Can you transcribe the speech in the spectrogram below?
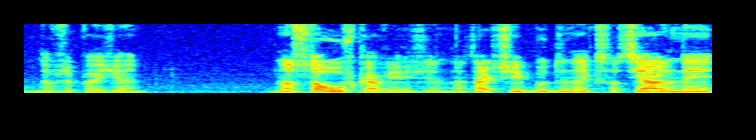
Dobrze powiedziałem? No stołówka więzienna, tak? Czyli budynek socjalny.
